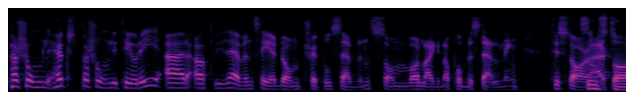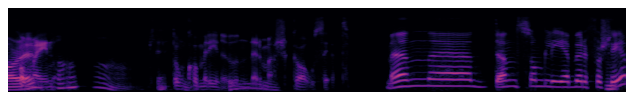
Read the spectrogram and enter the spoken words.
personlig, högst personlig teori är att vi även ser de 777 som var lagda på beställning till Star Som Star komma in. Ah, okej. De kommer in under Märsk-kaoset. Men eh, den som lever får se.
